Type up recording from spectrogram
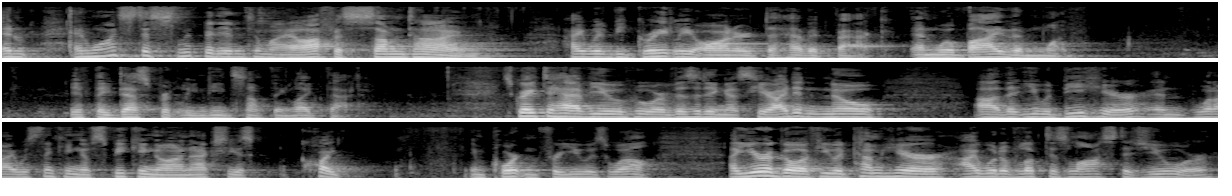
and, and wants to slip it into my office sometime, I would be greatly honored to have it back, and will buy them one if they desperately need something like that. It's great to have you who are visiting us here. I didn't know uh, that you would be here, and what I was thinking of speaking on actually is quite important for you as well. A year ago, if you had come here, I would have looked as lost as you were,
